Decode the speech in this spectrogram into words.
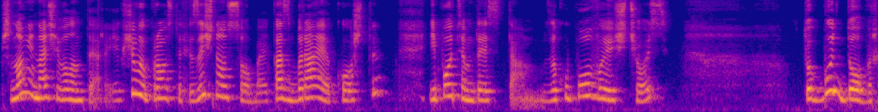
шановні наші волонтери, якщо ви просто фізична особа, яка збирає кошти і потім десь там закуповує щось, то будь добр,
